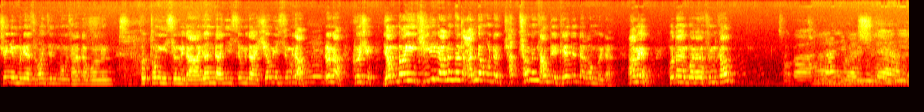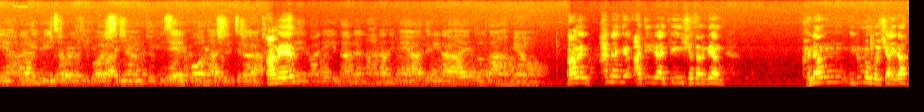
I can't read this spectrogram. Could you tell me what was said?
주님 은혜에서 헌신 봉사하다 보면 고통이 있습니다. 연단이 있습니다. 시험이 있습니다. 그러나 그것이 영광의 길이라는 걸 안다고 는 자처하는 사람들이 되어야 된다고 합니다. 아멘. 그 다음에 뭐라고 했습니까? 저가 하나님을 신뢰하니 하나님이 저를 기뻐하시면 이제 구원하실지라 아멘. 내 말이 나는 하나님의 아들이라 하였도다 하며 아멘. 하나님의 아들이라는 게 이 세상을 그냥 그냥 이루는 것이 아니라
